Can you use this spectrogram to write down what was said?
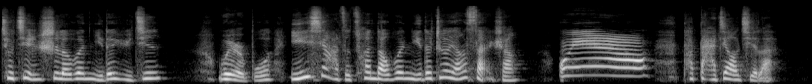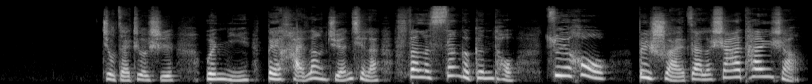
就浸湿了温妮的浴巾。威尔伯一下子窜到温妮的遮阳伞上，喵！他大叫起来。就在这时，温妮被海浪卷起来，翻了三个跟头，最后被甩在了沙滩上。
